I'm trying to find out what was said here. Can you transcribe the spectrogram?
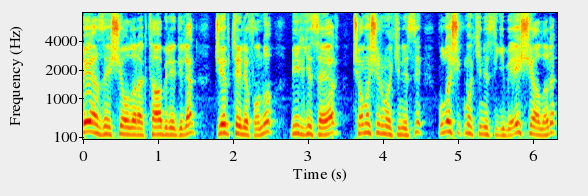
beyaz eşya olarak tabir edilen cep telefonu, bilgisayar, çamaşır makinesi, bulaşık makinesi gibi eşyaları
